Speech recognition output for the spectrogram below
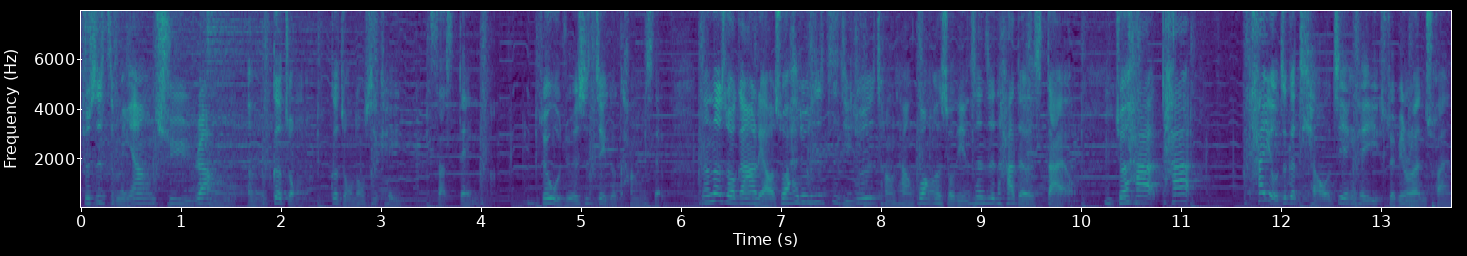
就是怎么样去让呃各种各种东西可以 sustain 嘛，所以我觉得是这个 concept。那那时候跟他聊说，他就是自己就是常常逛二手店，甚至他的 style，就是他他他有这个条件可以随便乱穿。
